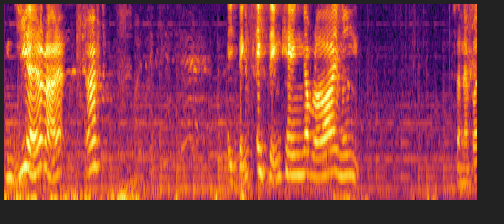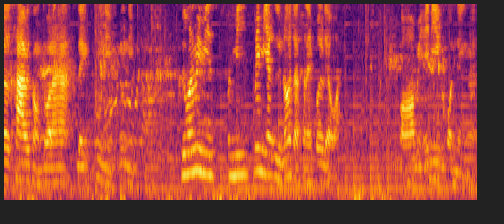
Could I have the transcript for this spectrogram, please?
มึงเหี้ยอะไรนักหนาเนี่ยอะไอสิงไอสิงเคงเรียบร้อยมึงสไนเปอร์ฆ่าไปสองตัวแล้วฮะเล็กนู่นนี่นู่นนี่คือมันไม่มีมันมีไม่มีอย่างอื่นนอกจากสไนเปอร์เดียววะอ๋อมีไอ้นี่คนหนึ่งอะ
